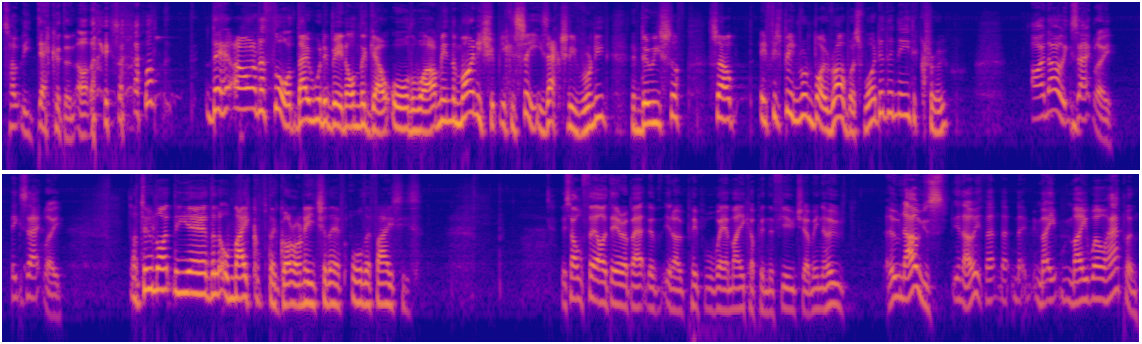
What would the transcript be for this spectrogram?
totally decadent, aren't they? well, they, I'd have thought they would have been on the go all the while. I mean, the mining ship you can see is actually running and doing stuff. So if it's being run by robots, why do they need a crew? I know exactly, exactly. I do like the uh, the little makeup they've got on each of their all their faces. This whole thing idea about the you know people will wear makeup in the future. I mean, who who knows? You know that, that, that may may well happen.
